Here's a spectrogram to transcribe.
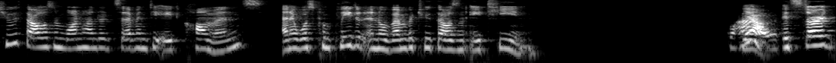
2,178 comments, and it was completed in November 2018. wow. Yeah, it started.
